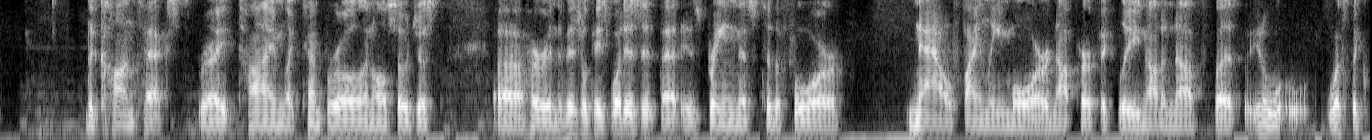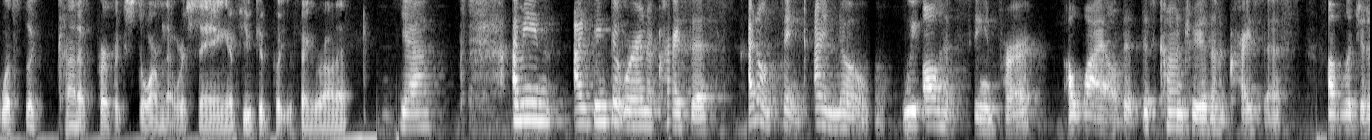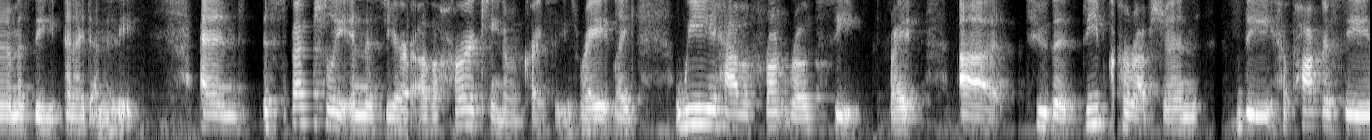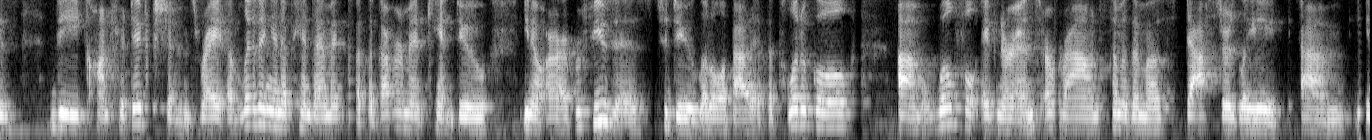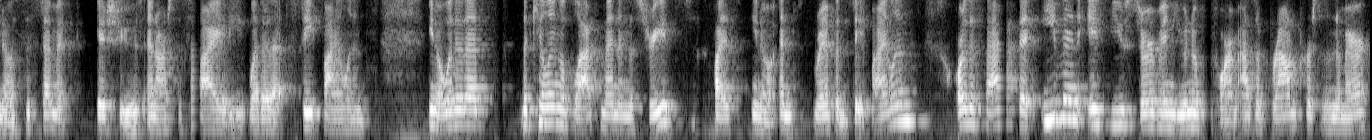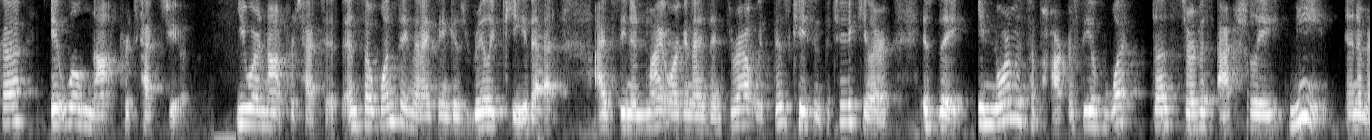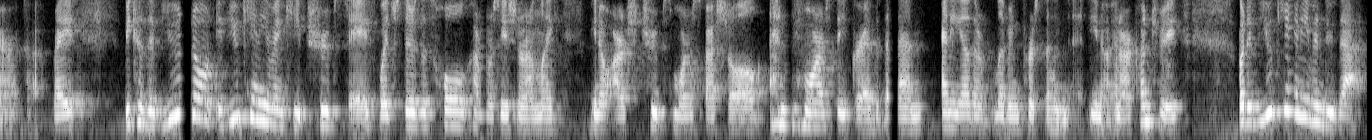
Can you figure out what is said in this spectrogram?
the context, right? Time, like temporal, and also just uh, her individual case. What is it that is bringing this to the fore now? Finally, more, not perfectly, not enough, but you know, what's the what's the kind of perfect storm that we're seeing? If you could put your finger on it. Yeah. I mean, I think that we're in a crisis. I don't think, I know we all have seen for a while that this country is in a crisis of legitimacy and identity and especially in this year of a hurricane of crises, right? Like we have a front row seat, right, uh, to the deep corruption, the hypocrisies, the contradictions, right, of living in a pandemic, but the government can't do, you know, or refuses to do little about it. The political um, willful ignorance around some of the most dastardly, um, you know, systemic issues in our society, whether that's state violence, you know, whether that's the killing of black men in the streets by, you know, and rampant state violence, or the fact that even if you serve in uniform as a brown person in America, it will not protect you. You are not protected. And so, one thing that I think is really key that I've seen in my organizing throughout, with this case in particular, is the enormous hypocrisy of what does service actually mean in America, right? Because if you don't if you can't even keep troops safe which there's this whole conversation around like you know are troops more special and more sacred than any other living person you know in our country? But if you can't even do that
